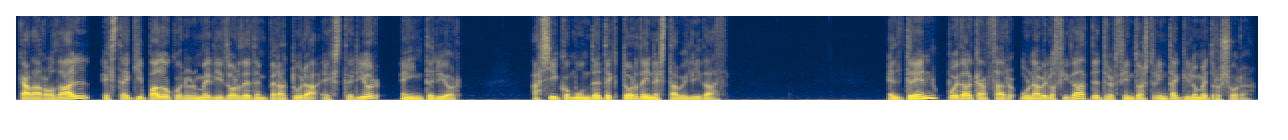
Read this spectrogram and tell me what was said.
Cada rodal está equipado con un medidor de temperatura exterior e interior, así como un detector de inestabilidad. El tren puede alcanzar una velocidad de 330 km hora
